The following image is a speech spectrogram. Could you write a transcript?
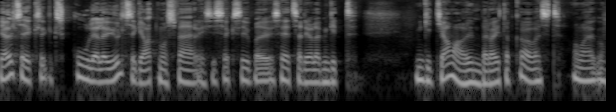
Ja üldse, eks, eks kuul ei ole ju üldsegi atmosfääri, siis eks juba see, et seal ei ole mingit, mingit jama ümber, aitab ka vast omajagu.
